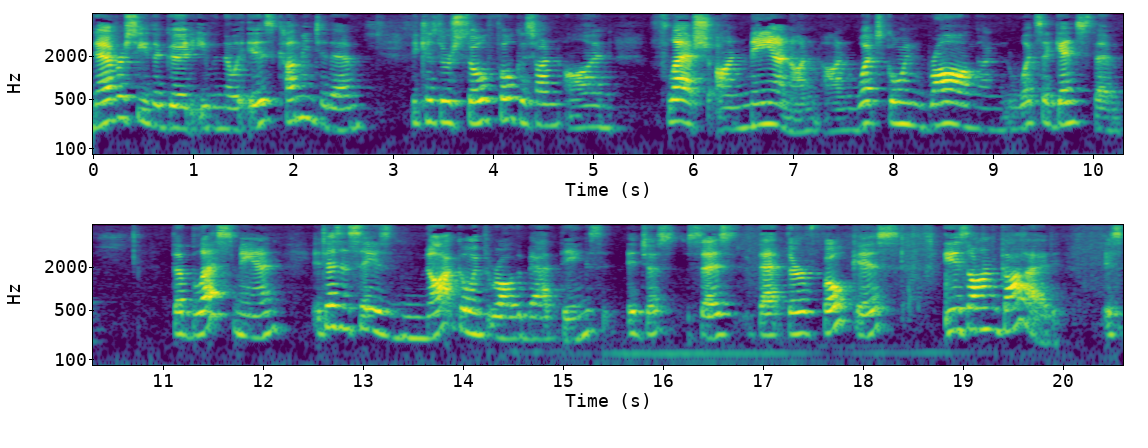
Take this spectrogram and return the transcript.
never see the good, even though it is coming to them, because they're so focused on on flesh, on man, on on what's going wrong, on what's against them. The blessed man, it doesn't say is not going through all the bad things. It just says that their focus is on God. It's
